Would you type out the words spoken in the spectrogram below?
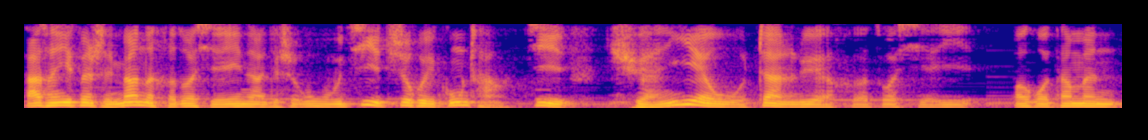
达成一份什么样的合作协议呢？就是五 G 智慧工厂及全业务战略合作协议，包括他们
